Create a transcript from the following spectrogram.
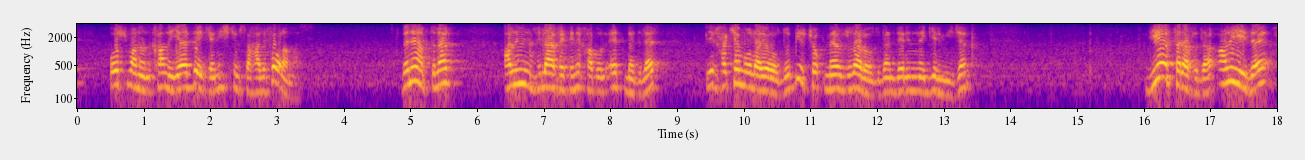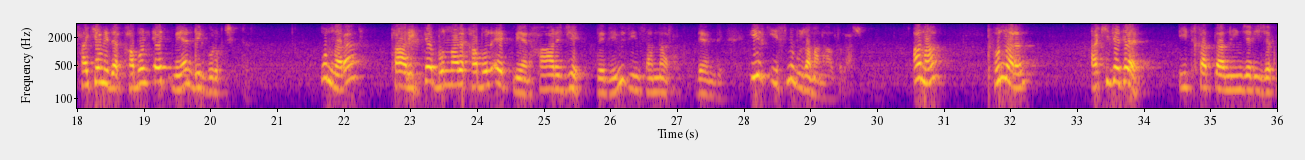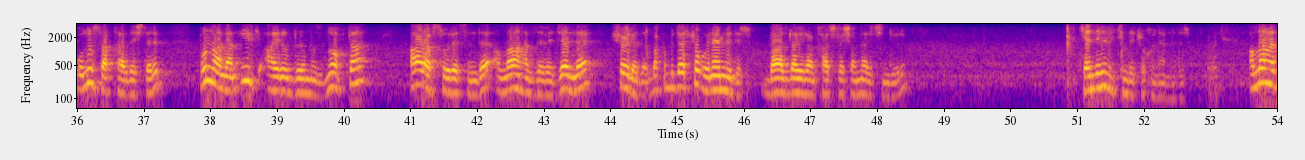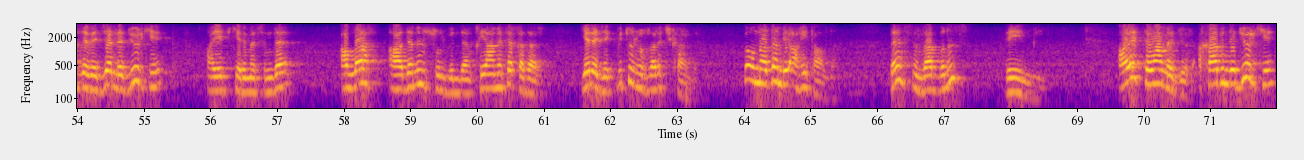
Osman'ın kanı yerdeyken hiç kimse halife olamaz. Ve ne yaptılar? Ali'nin hilafetini kabul etmediler. Bir hakem olayı oldu. Birçok mevzular oldu. Ben derinine girmeyeceğim. Diğer tarafı da Ali'yi de hakemi de kabul etmeyen bir grup çıktı. Bunlara tarihte bunları kabul etmeyen harici dediğimiz insanlar dendi. İlk ismi bu zaman aldılar. Ama bunların akidede itikatlarını inceleyecek olursak kardeşlerim, bunlarla ilk ayrıldığımız nokta Araf suresinde Allah Azze ve Celle şöyle der. Bakın bu ders çok önemlidir. Bazılarıyla karşılaşanlar için diyorum. Kendiniz için de çok önemlidir. Allah Azze ve Celle diyor ki ayet-i kerimesinde Allah Adem'in sulbünden kıyamete kadar gelecek bütün ruhları çıkardı. Ve onlardan bir ahit aldı. Ben sizin Rabbiniz değil miyim? Ayet devam ediyor. Akabinde diyor ki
